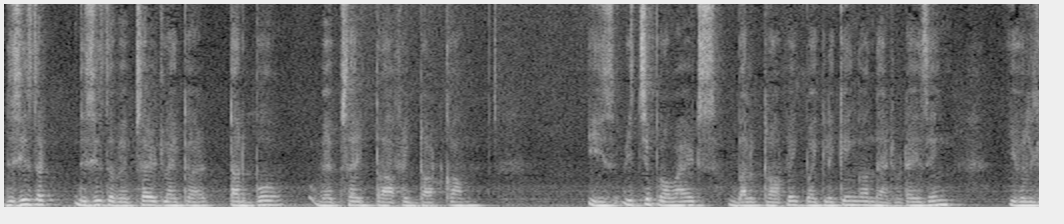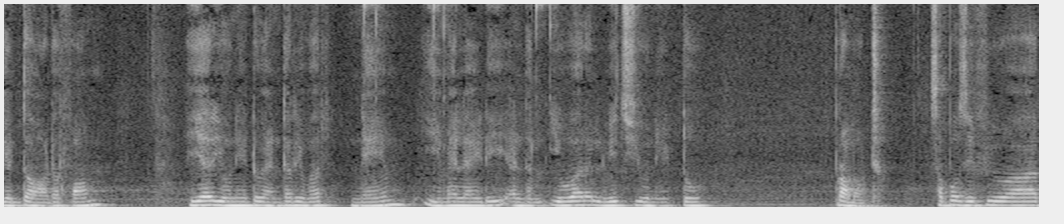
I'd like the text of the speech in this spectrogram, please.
This is the this is the website like a turbo website traffic.com is which provides bulk traffic by clicking on the advertising you will get the order form here you need to enter your name email id and the url which you need to promote. Suppose if you are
